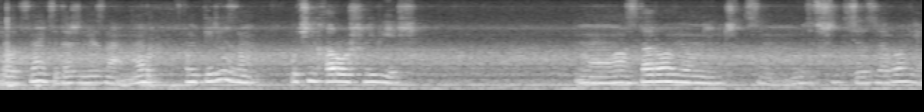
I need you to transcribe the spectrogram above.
Я вот, знаете, даже не знаю. Но вампиризм очень хорошая вещь. Но здоровье уменьшится. Будет 60 здоровья.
